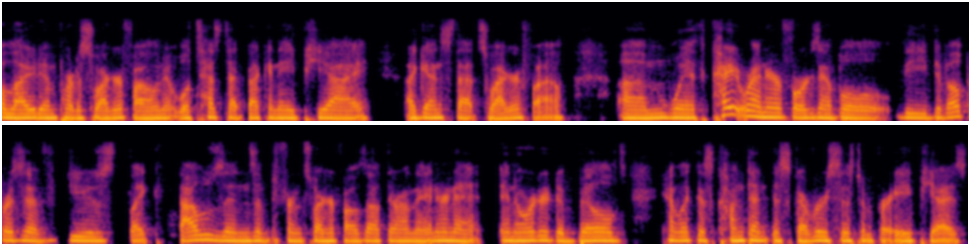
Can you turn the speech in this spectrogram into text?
allow you to import a Swagger file and it will test that back in API against that Swagger file. Um, with Kiterunner, for example, the developers have used like thousands of different Swagger files out there on the internet in order to build kind of like this content discovery system for APIs.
